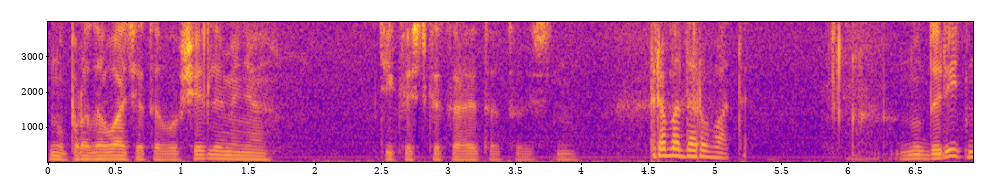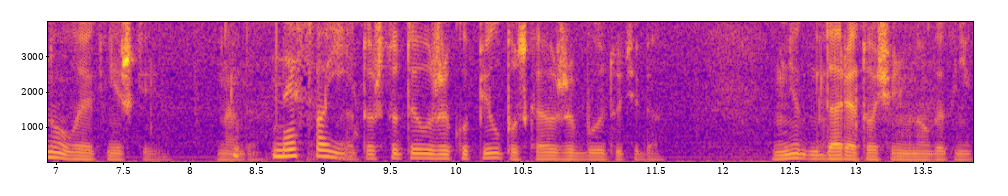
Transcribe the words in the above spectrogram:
Ну, продавать это вообще для меня дикость какая-то. То есть, ну, Треба дарувати. ну дарить новые книжки надо. Не свої. А то, что ты уже купил, пускай уже будет у тебя. Мне дарят очень много книг.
